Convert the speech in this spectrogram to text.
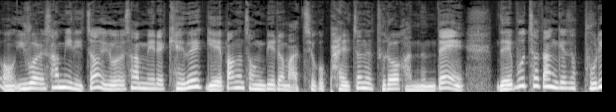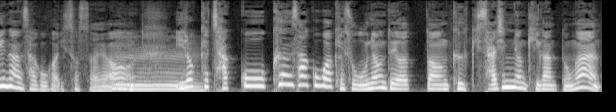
어 6월 3일이죠. 6월 3일에 계획 예방 정비를 마치고 발전에 들어갔는데 내부 차단기에서 불이 난 사고가 있었어요. 음. 이렇게 작고 큰 사고가 계속 운영되었던 그 40년 기간 동안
